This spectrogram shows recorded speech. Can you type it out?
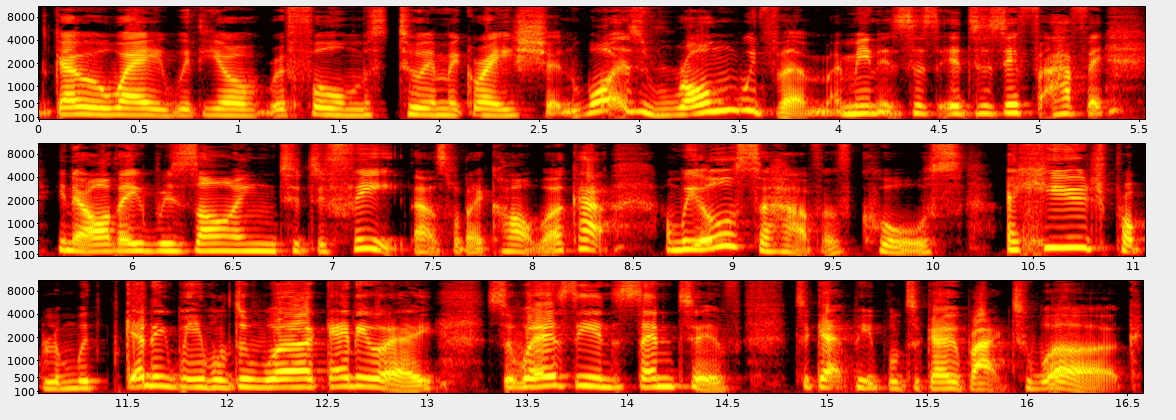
go away with your reforms to immigration. What is wrong with them? I mean, it's as, it's as if have they, you know, are they resigned to defeat? That's what I can't work out. And we also have, of course, a huge problem with getting people to work anyway. So where's the incentive to get people to go back to work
